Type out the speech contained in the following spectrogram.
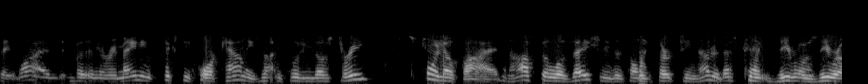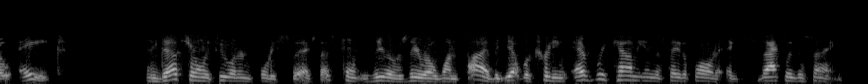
statewide, but in the remaining 64 counties, not including those three, it's 0.05. And hospitalizations, it's only 1,300. That's 0.008. And deaths are only 246. That's 0.0015. But yet we're treating every county in the state of Florida exactly the same.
